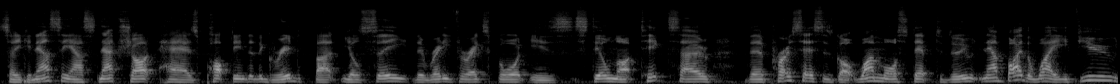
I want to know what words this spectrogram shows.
So you can now see our snapshot has popped into the grid, but you'll see the ready for export is still not ticked. So the process has got one more step to do. Now, by the way, if you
